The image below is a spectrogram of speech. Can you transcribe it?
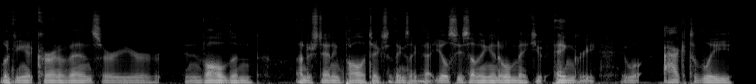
looking at current events or you're involved in understanding politics or things like that. You'll see something and it will make you angry. It will actively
